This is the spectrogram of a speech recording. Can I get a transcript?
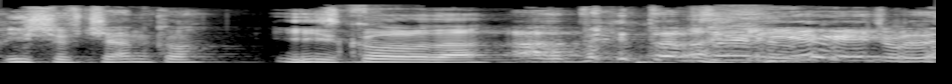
І Шевченко. І скоро, да. А там взагалі є гетьмани.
